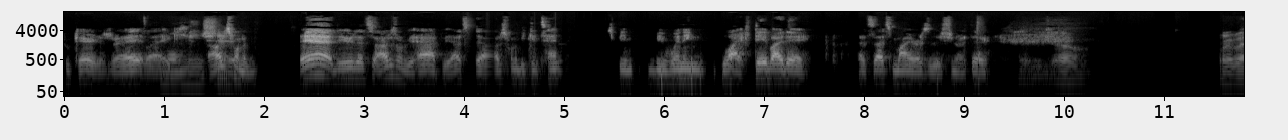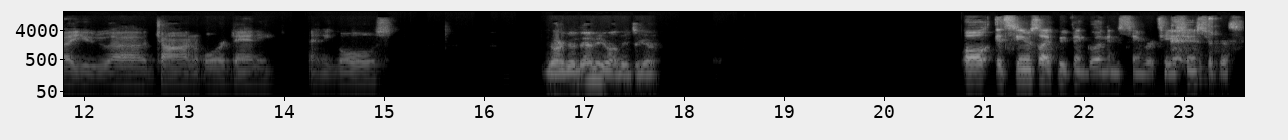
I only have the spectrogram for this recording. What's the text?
Who cares, right? Like I just want to, yeah, dude. That's I just want to be happy. That's I just want to be content. Just be be winning life day by day. That's that's my resolution right there. There you go. What about you, uh, John or Danny? Any goals? You want to go, Dan? Or you want me to go? Well, it seems like we've been going in the same rotation, so just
